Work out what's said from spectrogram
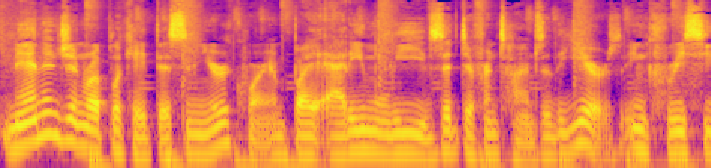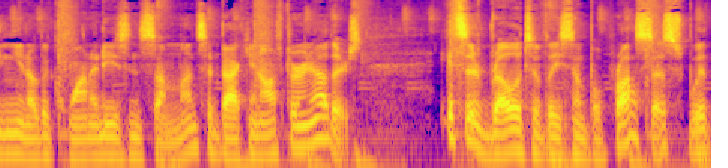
Manage and replicate this in your aquarium by adding leaves at different times of the year, increasing, you know, the quantities in some months and backing off during others. It's a relatively simple process with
